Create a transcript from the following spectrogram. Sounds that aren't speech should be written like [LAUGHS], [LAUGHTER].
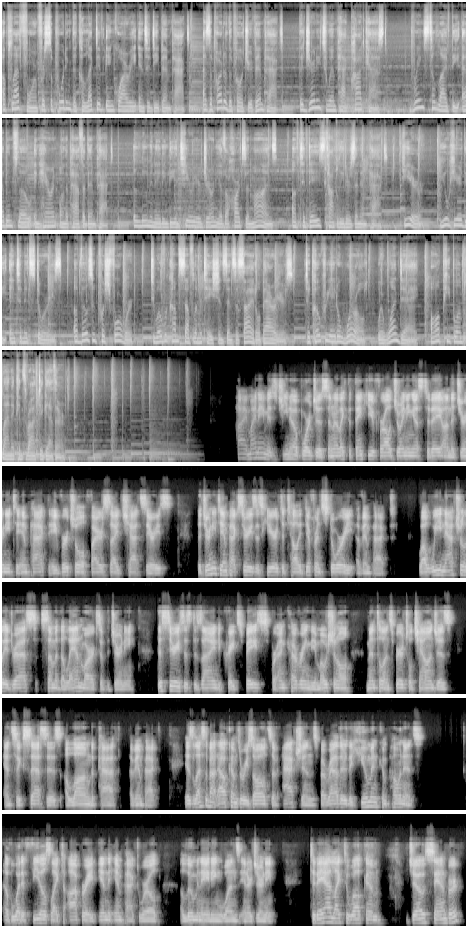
a platform for supporting the collective inquiry into deep impact. As a part of the Poetry of Impact, the Journey to Impact podcast brings to life the ebb and flow inherent on the path of impact, illuminating the interior journey of the hearts and minds of today's top leaders in impact. Here, you'll hear the intimate stories of those who push forward to overcome self limitations and societal barriers to co create a world where one day all people and planet can thrive together. My name is Gino Borges, and I'd like to thank you for all joining us today on the Journey to Impact, a virtual fireside chat series. The Journey to Impact series is here to tell a different story of impact. While we naturally address some of the landmarks of the journey, this series is designed to create space for uncovering the emotional, mental, and spiritual challenges and successes along the path of impact. Is less about outcomes or results of actions, but rather the human components of what it feels like to operate in the impact world, illuminating one's inner journey. Today, I'd like to welcome Joe Sandberg.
